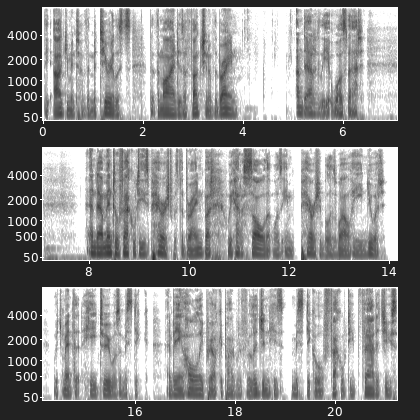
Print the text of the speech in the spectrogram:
the argument of the materialists that the mind is a function of the brain. Undoubtedly, it was that and our mental faculties perished with the brain, but we had a soul that was imperishable as well. He knew it, which meant that he too was a mystic, and being wholly preoccupied with religion, his mystical faculty found its use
